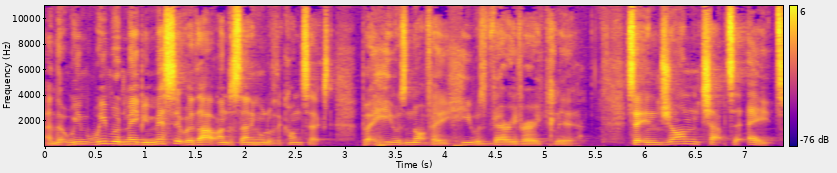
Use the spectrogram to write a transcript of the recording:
And that we, we would maybe miss it without understanding all of the context, but he was not vague. He was very, very clear. So in John chapter 8,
